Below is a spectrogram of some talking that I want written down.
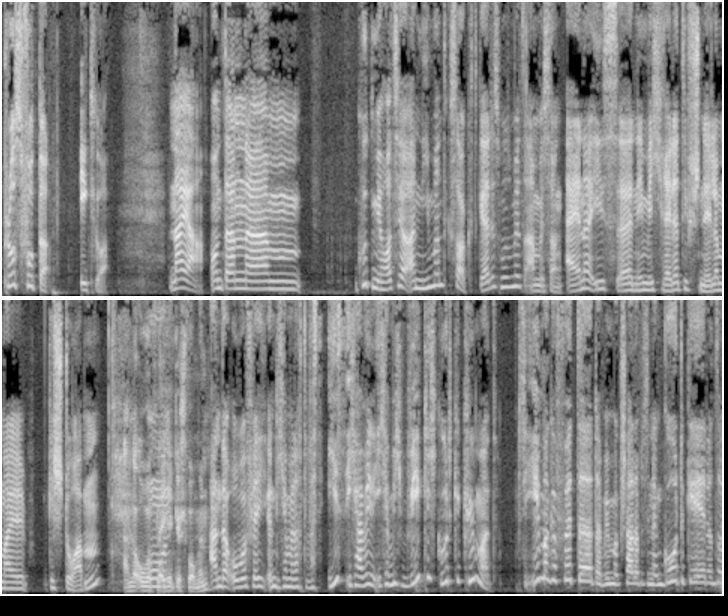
Plus Futter, eh klar. Naja, und dann, ähm, gut, mir hat's ja auch niemand gesagt, gell? das muss man jetzt einmal sagen. Einer ist äh, nämlich relativ schnell einmal gestorben. An der Oberfläche geschwommen. An der Oberfläche. Und ich habe mir gedacht, was ist? Ich habe, ich habe mich wirklich gut gekümmert. Hab Sie immer gefüttert, habe immer geschaut, ob es ihnen gut geht und so.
